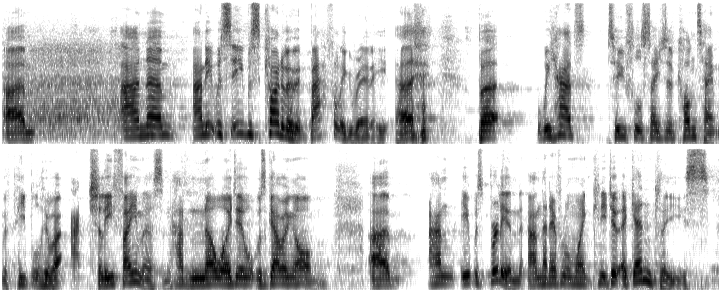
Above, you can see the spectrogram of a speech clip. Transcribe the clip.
Um, and, um, and it, was, it was kind of a bit baffling, really. Uh, but we had two full stages of content with people who were actually famous and had no idea what was going on. Um, and it was brilliant. And then everyone went, Can you do it again, please?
